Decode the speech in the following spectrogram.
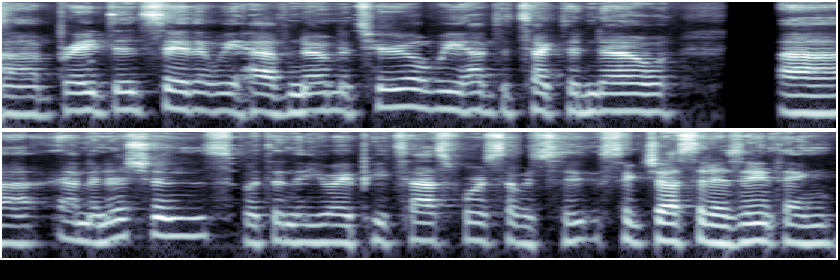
Uh, Bray did say that we have no material. We have detected no uh, emanations within the UAP task force that was su- suggested as anything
